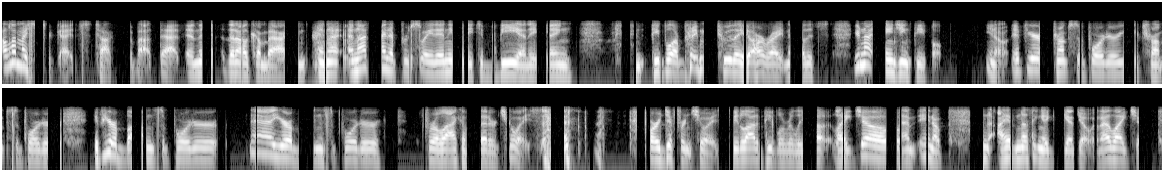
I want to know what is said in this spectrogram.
I'll let my spirit guides talk about that, and then, then I'll come back. And I, I'm not trying to persuade anybody to be anything. People are pretty much who they are right now. It's you're not changing people. You know, if you're a Trump supporter, you're a Trump supporter. If you're a Biden supporter, eh, you're a Biden supporter for a lack of a better choice or a different choice. I mean, A lot of people really like Joe. And, you know, I have nothing against Joe, and I like Joe,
